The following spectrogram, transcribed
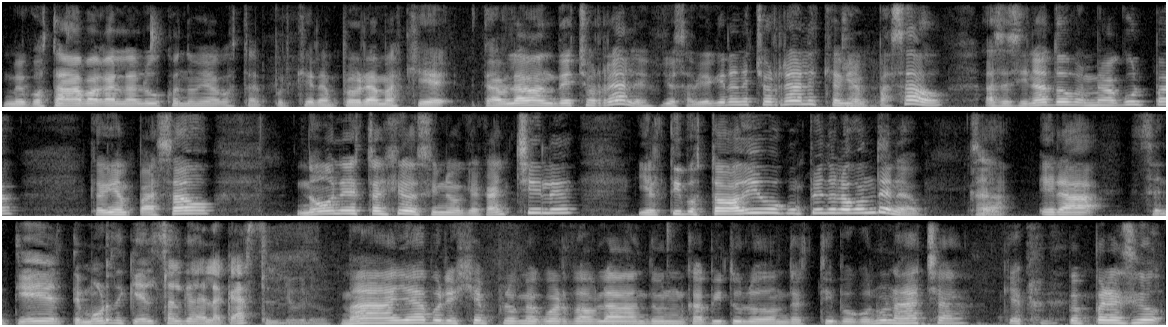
Me costaba apagar la luz cuando me iba a acostar, porque eran programas que te hablaban de hechos reales. Yo sabía que eran hechos reales, que habían pasado, asesinatos, me da culpa, que habían pasado, no en el extranjero, sino que acá en Chile, y el tipo estaba vivo cumpliendo la condena. O sea, era Sentí el temor de que él salga de la cárcel, yo creo. más allá, por ejemplo, me acuerdo hablaban de un capítulo donde el tipo con una hacha, que me pareció,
